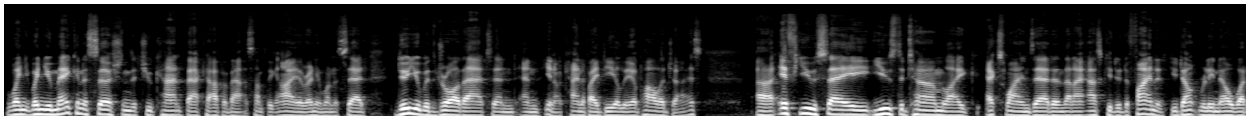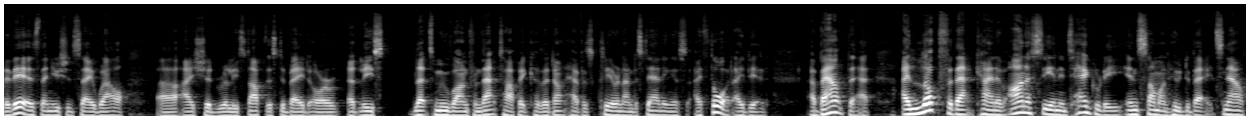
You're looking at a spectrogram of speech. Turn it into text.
when, when you make an assertion that you can't back up about something I or anyone has said, do you withdraw that and, and you know, kind of ideally apologize? Uh, if you say use the term like X, Y, and Z, and then I ask you to define it, you don't really know what it is, then you should say, well, uh, I should really stop this debate, or at least let's move on from that topic because I don't have as clear an understanding as I thought I did about that. I look for that kind of honesty and integrity in someone who debates. Now,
